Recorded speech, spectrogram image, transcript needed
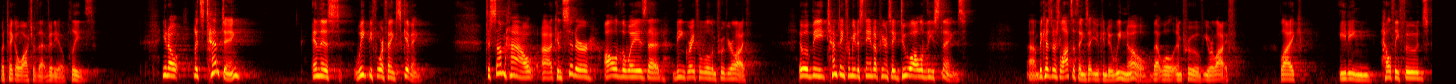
But take a watch of that video, please. You know, it's tempting in this week before Thanksgiving to somehow uh, consider all of the ways that being grateful will improve your life. It would be tempting for me to stand up here and say, do all of these things. Um, because there's lots of things that you can do. We know that will improve your life, like eating healthy foods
